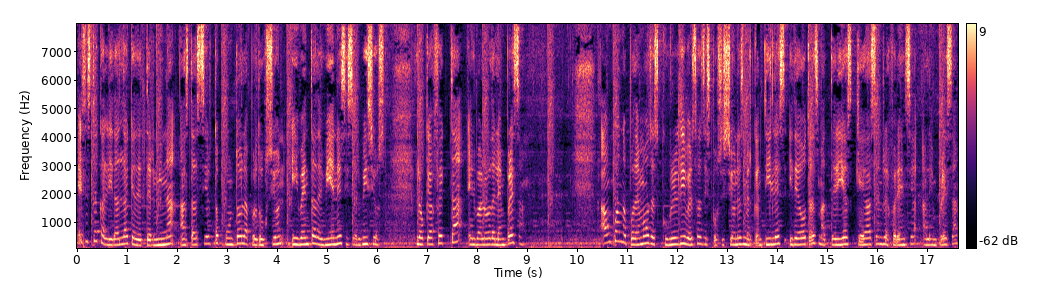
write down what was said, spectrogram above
Es esta calidad la que determina hasta cierto punto la producción y venta de bienes y servicios, lo que afecta el valor de la empresa. Aun cuando podemos descubrir diversas disposiciones mercantiles y de otras materias que hacen referencia a la empresa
